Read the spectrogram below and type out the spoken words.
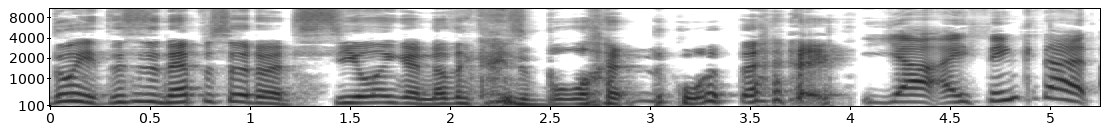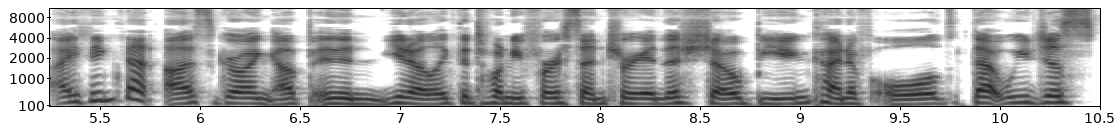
wait, this is an episode about stealing another guy's blood. what the heck? Yeah, I think that I think that us growing up in, you know, like the 21st century and this show being kind of old, that we just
